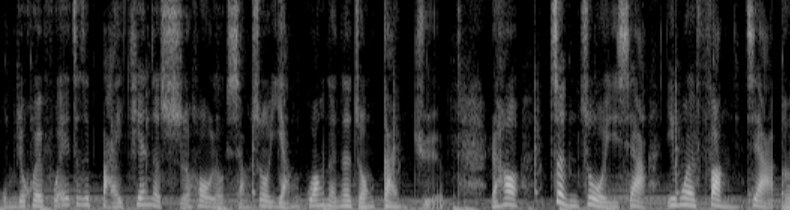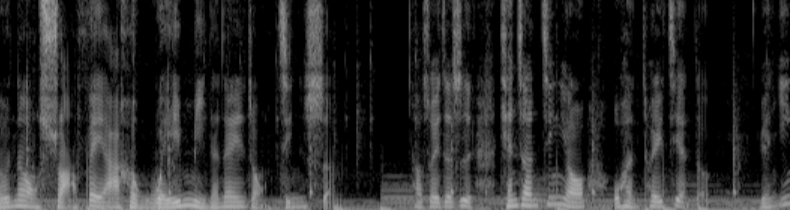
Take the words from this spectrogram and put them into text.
我们就恢复。哎，这是白天的时候有享受阳光的那种感觉，然后振作一下，因为放假而那种耍废啊、很萎靡的那一种精神。好，所以这是甜橙精油，我很推荐的。原因，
